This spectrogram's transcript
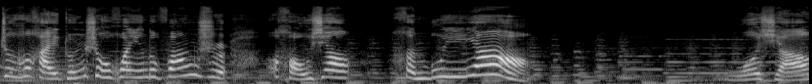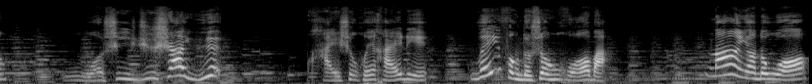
这和海豚受欢迎的方式好像很不一样。我想，我是一只鲨鱼，还是回海里威风的生活吧。那样的我，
